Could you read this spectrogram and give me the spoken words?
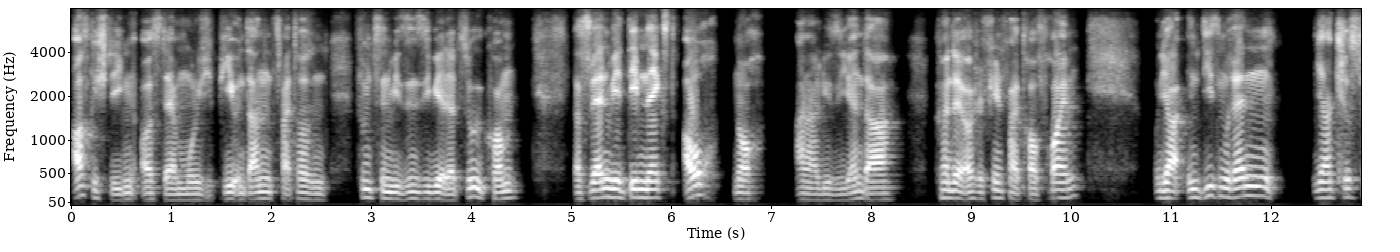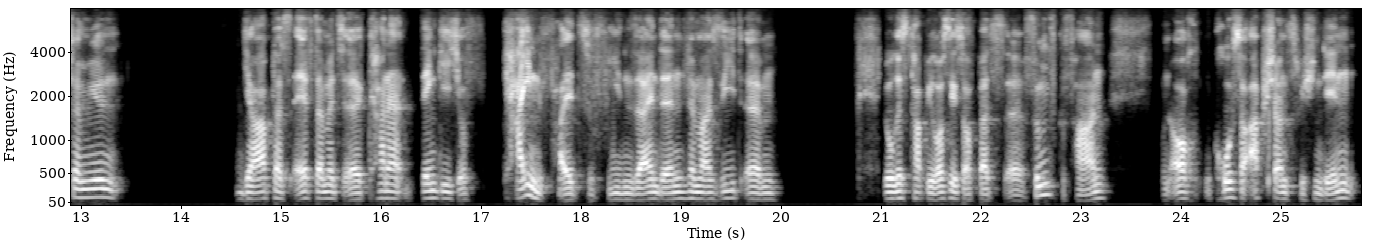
ausgestiegen aus der MotoGP und dann 2015, wie sind sie wieder dazugekommen. Das werden wir demnächst auch noch analysieren. Da könnt ihr euch auf jeden Fall drauf freuen. Und ja, in diesem Rennen, ja, Chris Vermeulen, ja, Platz 11, damit äh, kann er, denke ich, auf keinen Fall zufrieden sein, denn wenn man sieht, ähm, Loris Capirossi ist auf Platz äh, 5 gefahren und auch ein großer Abstand zwischen denen.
